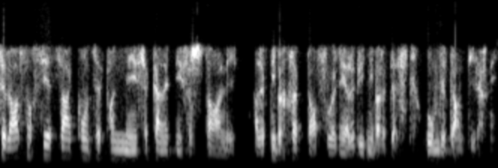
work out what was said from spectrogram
So daar's nog steeds daai konsep van mense kan dit nie verstaan nie. Hulle het nie begrip daarvoor nie. Hulle weet nie wat dit is om dit te hanteer nie.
